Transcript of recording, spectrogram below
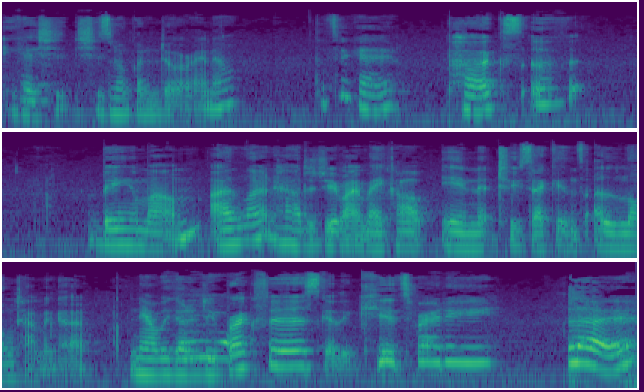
Okay, she, she's not gonna do it right now. That's okay. Perks of being a mum. I learned how to do my makeup in two seconds a long time ago. Now we gotta do breakfast, get the kids ready. Hello.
